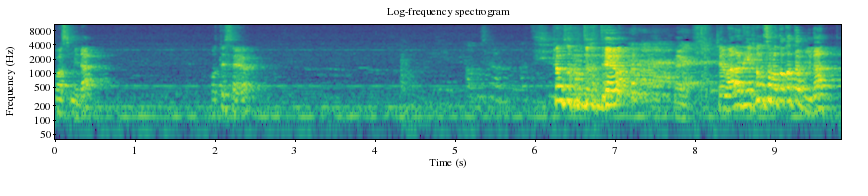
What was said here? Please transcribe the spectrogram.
고맙습니다. 어땠어요? 평소랑 똑같아요? 네, 제가 말하는 게 평소랑 똑같답니다.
